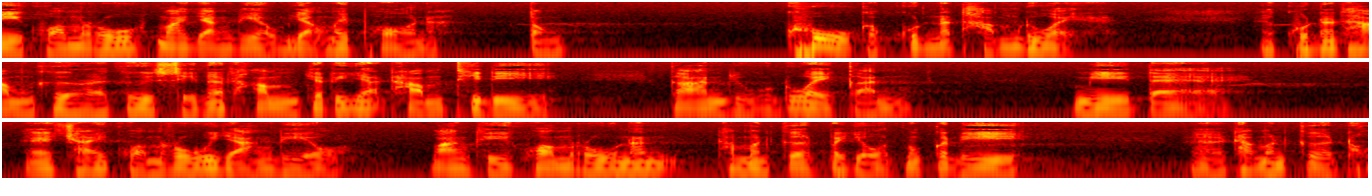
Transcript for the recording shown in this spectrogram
มีความรู้มาอย่างเดียวอย่างไม่พอนะต้องคู่กับคุณธรรมด้วย คุณธรรมคืออะไรคือศีลธรรม จริยธรรมที่ดี การอยู่ด้วยกัน มีแต่ใช้ความรู้อย่างเดียว บางทีความรู้นั้นถ้ามันเกิดประโยชน์มันก็ดีถ้ามันเกิดโท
